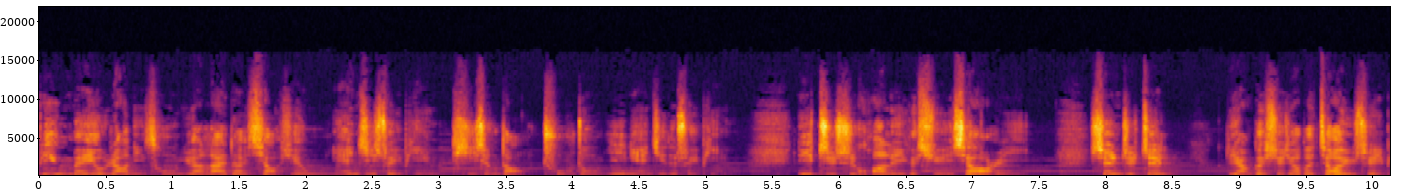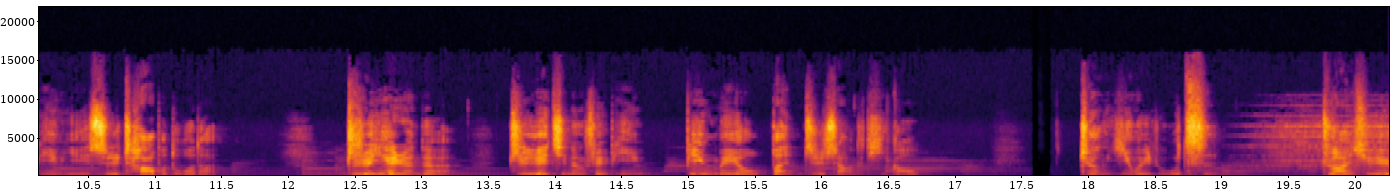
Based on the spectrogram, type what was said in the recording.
并没有让你从原来的小学五年级水平提升到初中一年级的水平，你只是换了一个学校而已，甚至这两个学校的教育水平也是差不多的。职业人的职业技能水平并没有本质上的提高，正因为如此，转学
